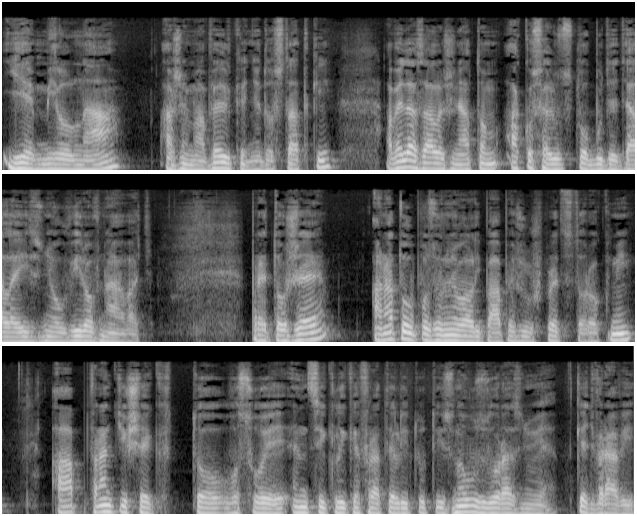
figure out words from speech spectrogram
je milná a že má veľké nedostatky, a veľa záleží na tom, ako sa ľudstvo bude ďalej s ňou vyrovnávať. Pretože, a na to upozorňovali pápeži už pred 100 rokmi, a František to vo svojej encyklike Fratelli Tutti znovu zdôrazňuje, keď vraví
